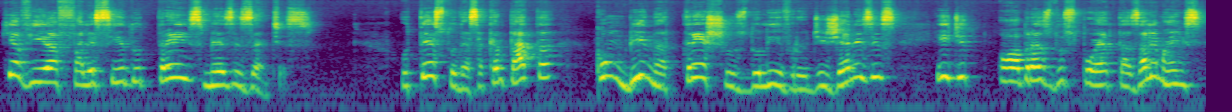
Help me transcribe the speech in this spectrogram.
que havia falecido três meses antes. O texto dessa cantata combina trechos do livro de Gênesis e de obras dos poetas alemães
